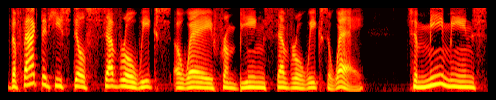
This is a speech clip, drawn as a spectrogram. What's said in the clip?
The fact that he's still several weeks away from being several weeks away to me means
